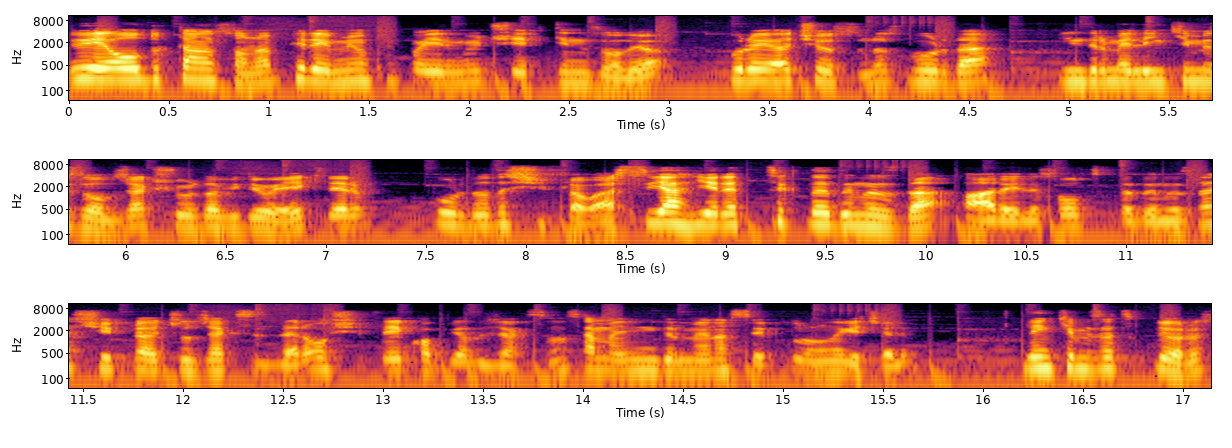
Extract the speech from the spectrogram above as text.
Üye olduktan sonra Premium FIFA 23 yetkiniz oluyor. Burayı açıyorsunuz. Burada indirme linkimiz olacak. Şurada videoyu eklerim. Burada da şifre var. Siyah yere tıkladığınızda, fareyle sol tıkladığınızda şifre açılacak sizlere. O şifreyi kopyalayacaksınız. Hemen indirme nasıl yapılır ona geçelim. Linkimize tıklıyoruz.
